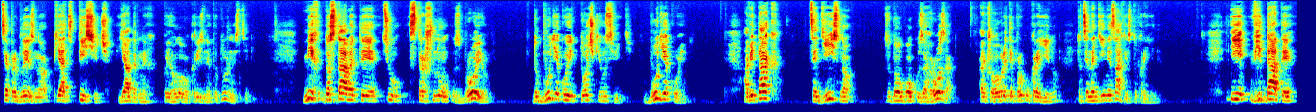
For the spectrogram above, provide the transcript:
це приблизно 5 тисяч ядерних боєголовок різної потужності, міг доставити цю страшну зброю до будь-якої точки у світі. Будь-якої. А відтак, це дійсно з одного боку загроза. А якщо говорити про Україну, то це надійний захист України. І віддати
